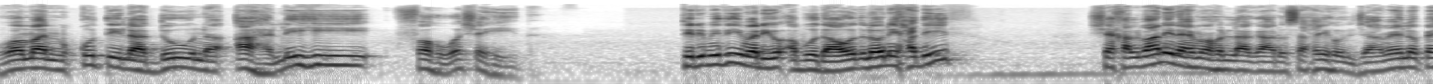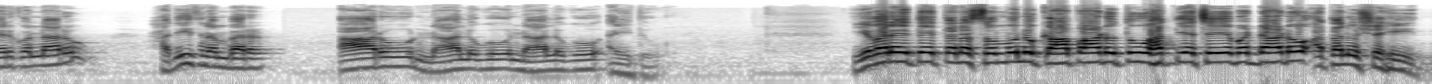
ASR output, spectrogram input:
వమన్ కుతిల దూన అహ్లిహి ఫహువ షహీద్ తిరిమిది మరియు అబుదావుద్లోని హదీద్ షేఖ్ అల్బానీ రెహమహుల్లా గారు సహీహుల్ జామేలో పేర్కొన్నారు హదీఫ్ నంబర్ ఆరు నాలుగు నాలుగు ఐదు ఎవరైతే తన సొమ్మును కాపాడుతూ హత్య చేయబడ్డాడో అతను షహీద్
